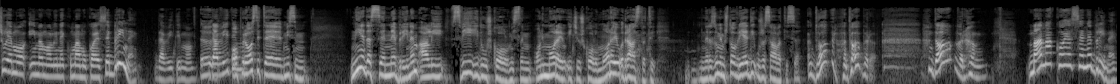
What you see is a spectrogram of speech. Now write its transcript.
čujemo imamo li neku mamu koja se brine. Da vidimo. Da vidimo. Oprostite, mislim, nije da se ne brinem, ali svi idu u školu. Mislim, oni moraju ići u školu, moraju odrastati. Ne razumijem što vrijedi užasavati se. Dobro, dobro. Dobro. Mama koja se ne brine.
